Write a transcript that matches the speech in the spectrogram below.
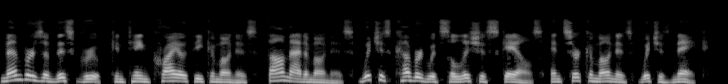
Members of this group contain Cryothecamonas, Thaumatomonas, which is covered with siliceous scales, and Cercomonas, which is naked.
